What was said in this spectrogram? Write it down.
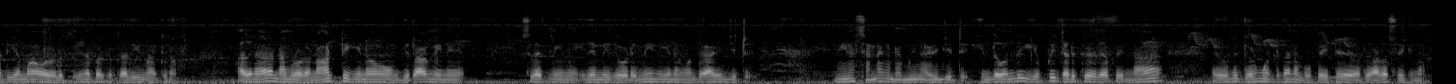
அதிகமாக அவரோட இனப்பெருக்கத்தை அதிகமாக்கிடும். அதனால நம்மளோட நாட்டு இனம் விரா மீன் சிலப் மீன் இதேமாரியோட மீன் இனம் வந்து அழிஞ்சிட்டு மீன் சென்னகண்ட மீன் அழிஞ்சிட்டு இந்த வந்து எப்படி தடுக்கிறது அப்படின்னா அது வந்து கவர்மெண்ட்டு தான் நம்ம போயிட்டு அது ஆலோசிக்கணும்.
